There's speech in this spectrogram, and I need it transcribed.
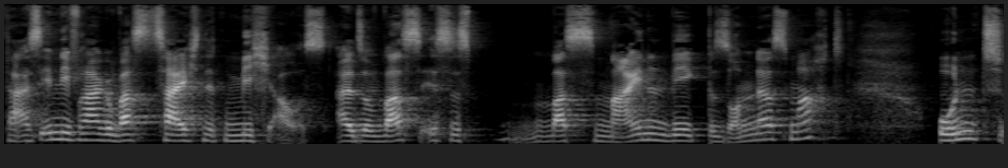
Da ist eben die Frage, was zeichnet mich aus? Also was ist es, was meinen Weg besonders macht? Und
